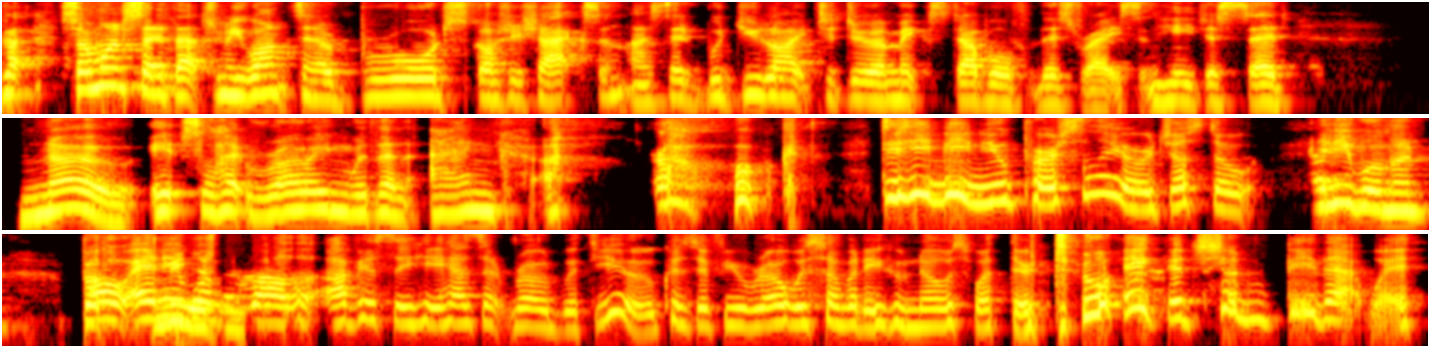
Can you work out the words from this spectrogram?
Fact, someone said that to me once in a broad Scottish accent. I said, "Would you like to do a mixed double for this race?" And he just said, "No, it's like rowing with an anchor." Oh, did he mean you personally, or just a any woman? But oh, anyone. Well, obviously he hasn't rowed with you because if you row with somebody who knows what they're doing, it shouldn't be that way.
